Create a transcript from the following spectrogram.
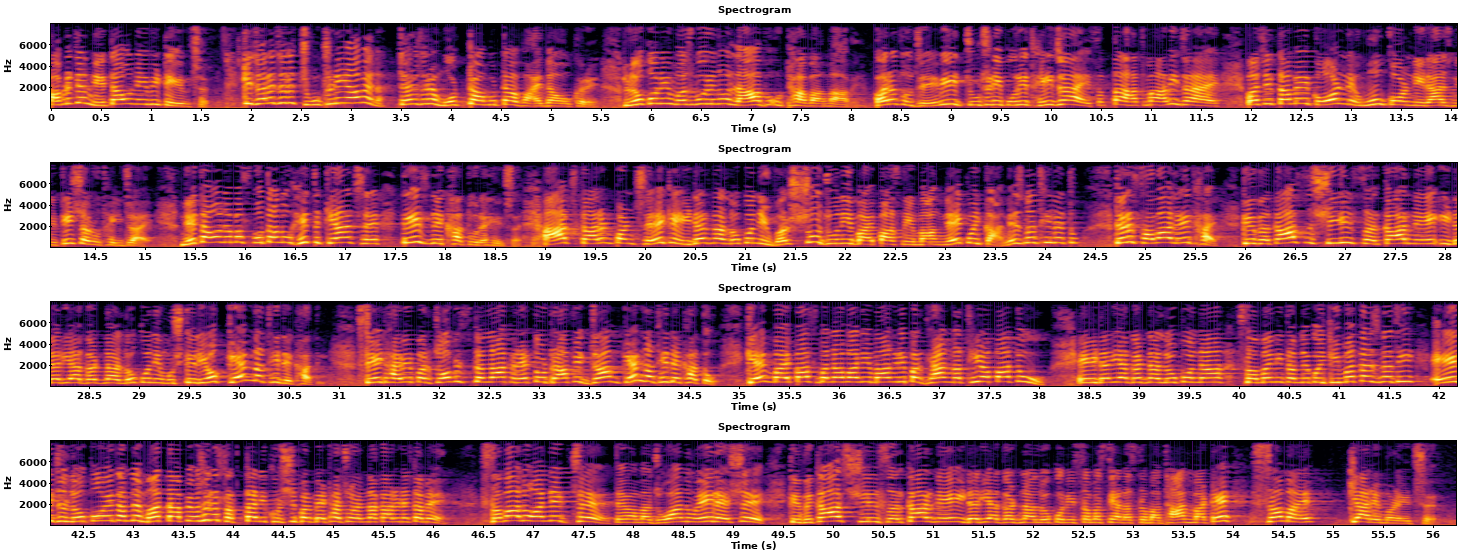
આપણે ત્યાં નેતાઓને એવી ટેવ છે કે જ્યારે જ્યારે ચૂંટણી આવે ને, ત્યારે ત્યારે મોટા મોટા વાયદાઓ કરે, લોકોની મજબૂરીનો લાભ ઉઠાવવામાં આવે. પરંતુ જેવી ચૂંટણી પૂરી થઈ જાય, સત્તા હાથમાં આવી જાય, પછી તમે કોણ ને હું કોણની રાજનીતિ શરૂ થઈ જાય. નેતાઓને બસ પોતાનું હિત ક્યાં છે તે જ દેખાતું રહે છે. આ જ કારણ પણ છે કે ઈડરના લોકોની વર્ષો જૂની બાયપાસની માંગને કોઈ કામે જ નથી લેતું. ત્યારે સવાલ એ થાય કે વિકાસશીલ સરકારને ઈડરિયાગઢના લોકોની મુશ્કેલીઓ કેમ નથી દેખાતી? સ્ટેટ હાઈવે પર ચોવીસ કલાક રહેતો ટ્રાફિક જામ કેમ નથી દેખાતો? કેમ બાયપાસ બનાવવાની માંગણી પર ધ્યાન નથી અપાતું? એ ઈડરિયાગઢના લોકોના સમયની તમને કોઈ કિંમત જ નથી? એ જ લોકોએ તમને મત આપ્યો છે ને સત્તાની ખુરશી પર બેઠા છો એમના કારણે તમે? સવાલો અનેક છે. તેવામાં જોવાનું એ રહેશે કે વિકાસશીલ સરકારને ઈડરિયાગઢના લોકોની સમસ્યાના સમાધાન માટે સમય ક્યારે મળે છે?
